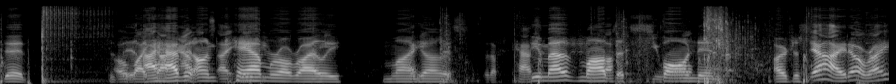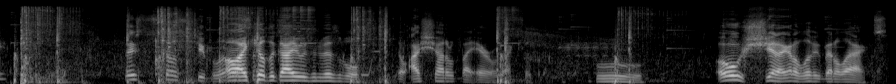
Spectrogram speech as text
did. Oh my I God, have it on I camera, Riley. My God. this with a The amount of mobs that spawned in are just. Yeah, I know, right? This is so stupid. Oh, I killed the guy who was invisible. No, I shot him with my arrow. That killed him. Ooh. Oh shit! I got a living metal axe.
